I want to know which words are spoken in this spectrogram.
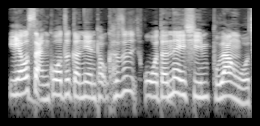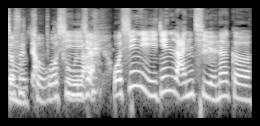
也有闪过这个念头，可是我的内心不让我这么做。我心里想，我心里已经燃起了那个，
